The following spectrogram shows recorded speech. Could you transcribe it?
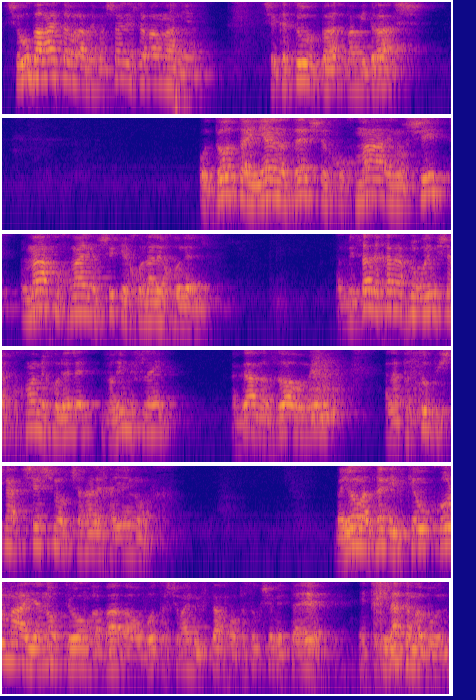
שהוא ברא את העולם. למשל, יש דבר מעניין, שכתוב במדרש, אודות העניין הזה של חוכמה אנושית, מה החוכמה האנושית יכולה לחולל. אז מצד אחד אנחנו רואים שהחוכמה מחוללת דברים נפלאים. אגב, הזוהר אומר על הפסוק בשנת 600 שנה לחיי נוח. ביום הזה נבקעו כל מעיינות תהום רבה וערובות השמיים נפתחו, הפסוק שמתאר את תחילת המבול.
